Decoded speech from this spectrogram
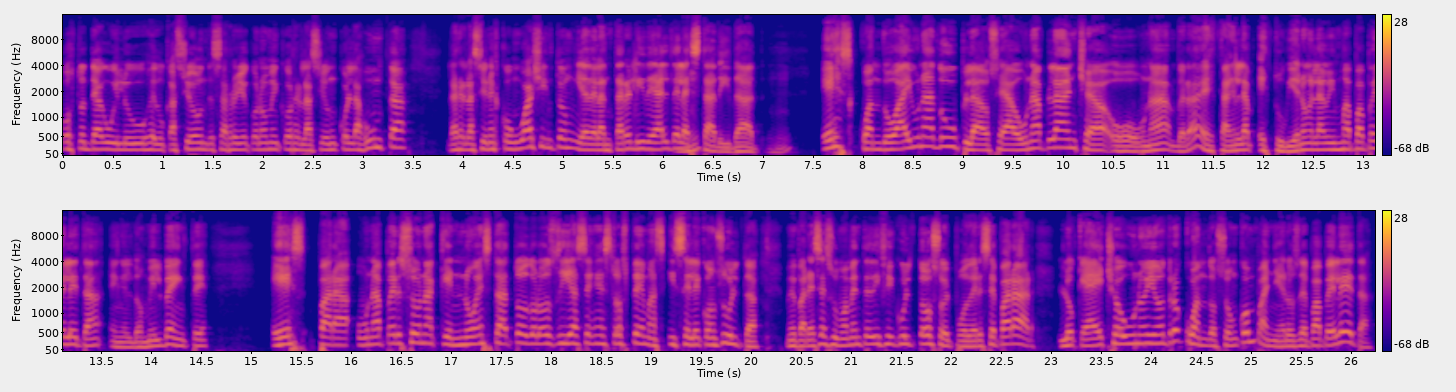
costos de agua y luz, educación, desarrollo económico, relación con la Junta, las relaciones con Washington y adelantar el ideal de la estadidad es cuando hay una dupla, o sea, una plancha o una, ¿verdad? Están en la, estuvieron en la misma papeleta en el 2020. Es para una persona que no está todos los días en estos temas y se le consulta, me parece sumamente dificultoso el poder separar lo que ha hecho uno y otro cuando son compañeros de papeleta.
